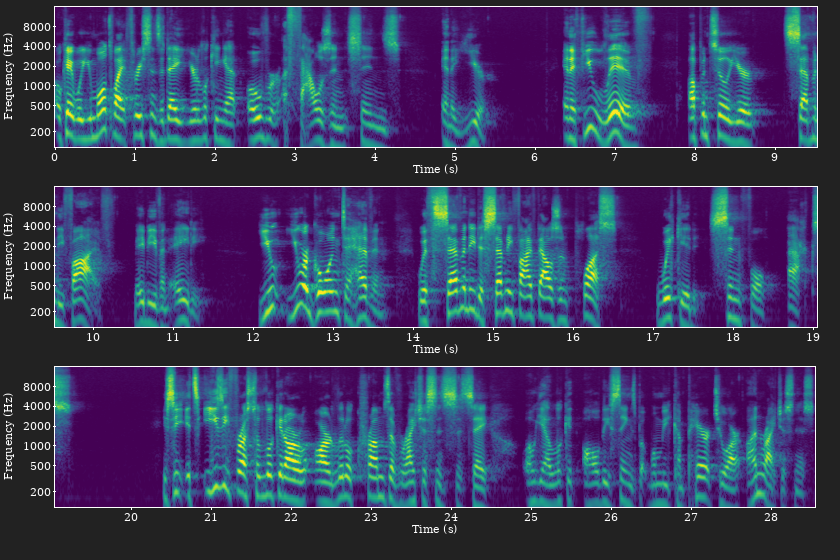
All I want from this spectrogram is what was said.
Okay, well, you multiply it three sins a day, you're looking at over a thousand sins in a year. And if you live up until you're 75, maybe even 80, you, you are going to heaven with 70 to 75,000 plus wicked, sinful acts. You see, it's easy for us to look at our, our little crumbs of righteousness and say, oh, yeah, look at all these things. But when we compare it to our unrighteousness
